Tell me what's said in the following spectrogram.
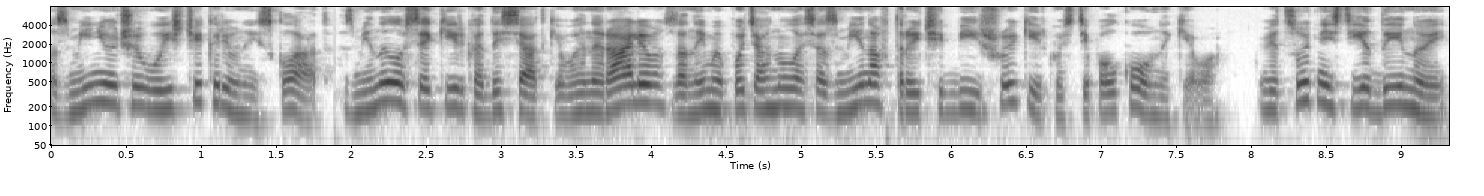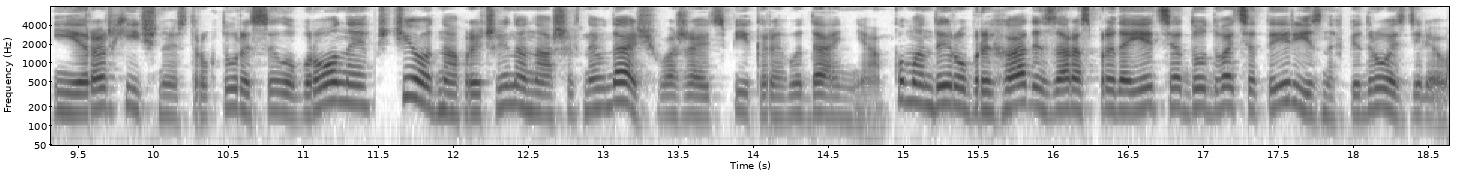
змінюючи вищий керівний склад. Змінилося кілька десятків генералів. За ними потягнулася зміна втричі більшої кількості полковників. Відсутність єдиної ієрархічної структури сил оборони ще одна причина наших невдач, вважають спікери видання. Командиру бригади зараз придається до 20 різних підрозділів.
